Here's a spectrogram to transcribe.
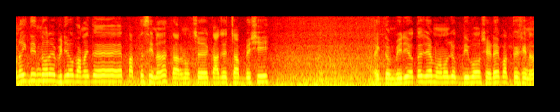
অনেক দিন ধরে ভিডিও বানাইতে পারতেছি না, কারণ হচ্ছে কাজের চাপ বেশি। একদম ভিডিওতে যে মনোযোগ দিব সেটাই পারতেছি না।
